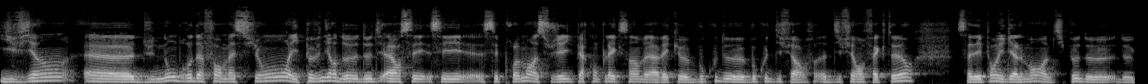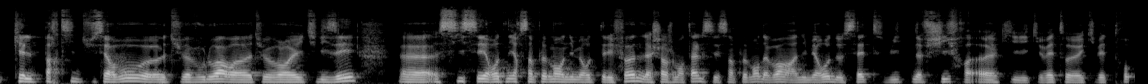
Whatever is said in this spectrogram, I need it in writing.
Il vient euh, du nombre d'informations. Il peut venir de. alors c'est probablement un sujet hyper complexe hein, avec beaucoup de beaucoup de différents différents facteurs. Ça dépend également un petit peu de de quelle partie du cerveau euh, tu vas vouloir euh, tu vas vouloir utiliser. Euh, si c'est retenir simplement un numéro de téléphone, la charge mentale, c'est simplement d'avoir un numéro de 7, 8, 9 chiffres euh, qui, va être, qui va être trop.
